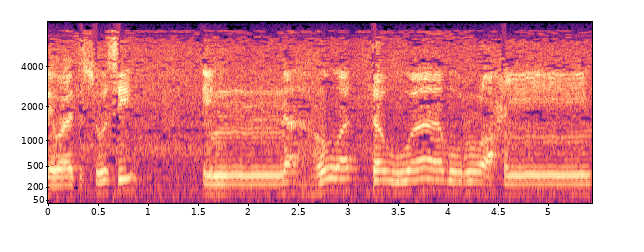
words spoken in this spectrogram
رواية السوسي. إنه هو التواب الرحيم.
